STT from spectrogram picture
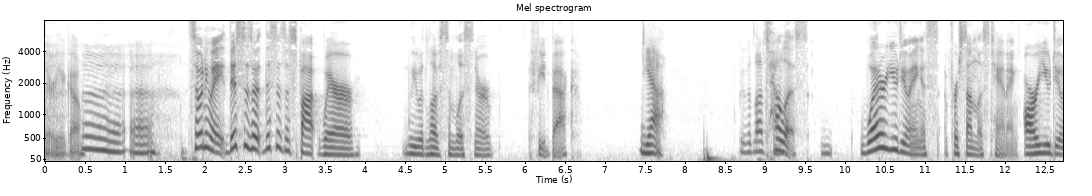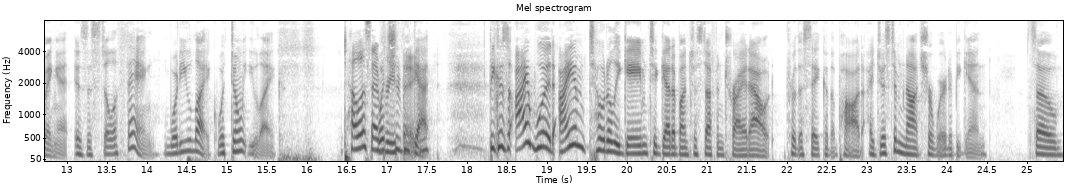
there you go. so anyway, this is a this is a spot where we would love some listener feedback. yeah. We would love to Tell us what are you doing for sunless tanning? Are you doing it? Is this still a thing? What do you like? What don't you like? Tell us everything. What should we get? Because I would, I am totally game to get a bunch of stuff and try it out for the sake of the pod. I just am not sure where to begin. So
